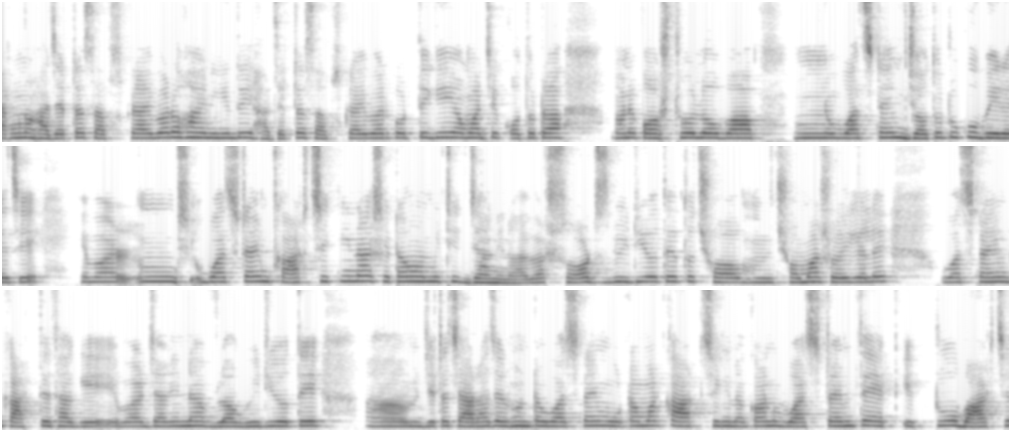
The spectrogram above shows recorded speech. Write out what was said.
এখনও হাজারটা সাবস্ক্রাইবারও হয়নি। কিন্তু এই হাজারটা সাবস্ক্রাইবার করতে গিয়ে আমার যে কতটা মানে কষ্ট হলো বা ওয়াচ টাইম যতটুকু বেড়েছে, এবার ওয়াচ টাইম কাটছে কি না সেটাও আমি ঠিক জানি না। এবার শর্টস ভিডিওতে তো ছ মাস হয়ে গেলে ওয়াচ টাইম কাটতে থাকে। এবার জানি না ব্লগ ভিডিওতে যেটা চার হাজার ঘণ্টা ওয়াচ টাইম ওটা আমার কাটছে কি না কারণ ওয়াচ টাইমতে এক, একটুও বাড়ছে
